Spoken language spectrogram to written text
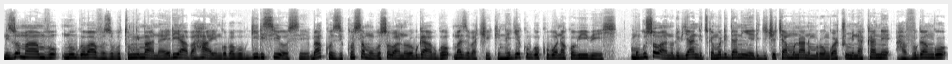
Nizo mpamvu nubwo bavuze ubutumwa imana yari yabahaye ngo babubwire isi yose bakoze ikosa mu busobanuro bwabwo maze bacika intege kubwo kubona ko bibeshye. Mu gusobanura ibyanditswe muri daniyeli igice cya munani umurongo wa cumi na kane havuga ngo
